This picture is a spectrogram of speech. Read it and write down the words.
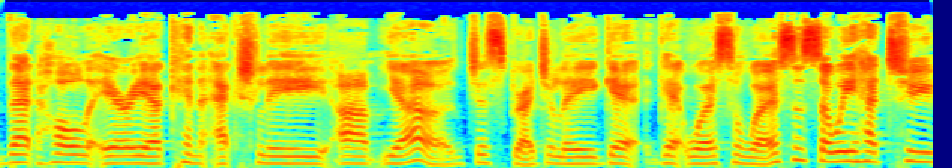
that whole area can actually, um, yeah, just gradually get get worse and worse. And so we had to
